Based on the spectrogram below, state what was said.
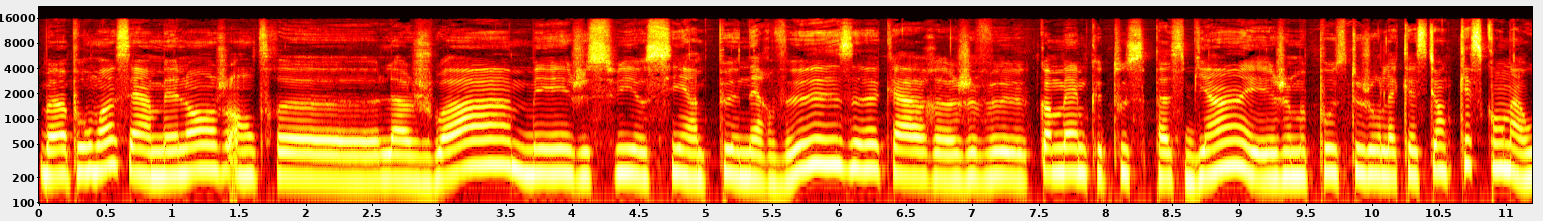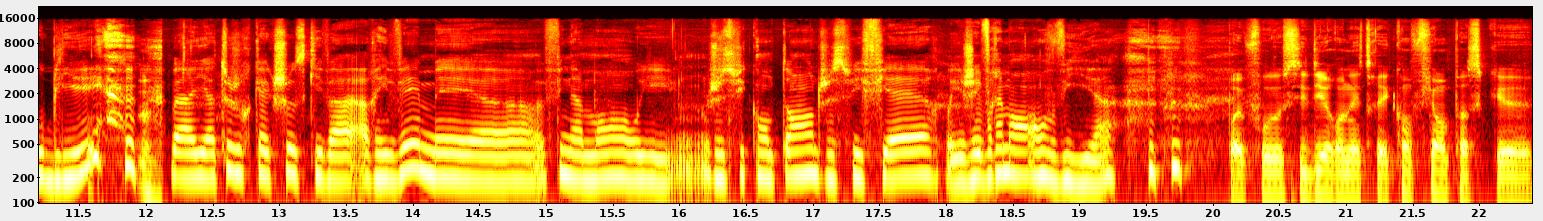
Ben, pour moi, c'est un mélange entre euh, la joie, mais je suis aussi un peu nerveuse car euh, je veux quand même que tout se passe bien et je me pose toujours la question qu'est-ce qu'on a oublié? Ben, Il y a toujours quelque chose qui va arriver, mais euh, finalement, oui, je suis contente, je suis fière. Oui, j'ai vraiment envie. hein. Il faut aussi dire on est très confiant parce que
